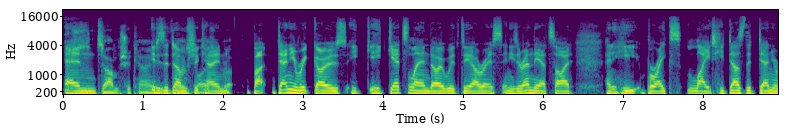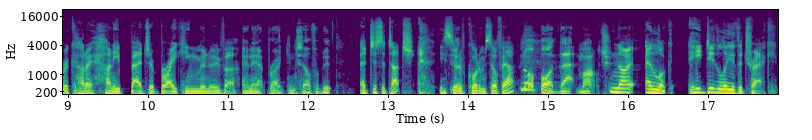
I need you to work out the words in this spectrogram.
and dumb chicane. it is a dumb chicane, but- but Danny Rick goes, he, he gets Lando with DRS and he's around the outside and he brakes late. He does the Daniel Ricciardo honey badger braking maneuver. and outbraked himself a bit. Uh, just a touch. He sort of caught himself out. Not by that much. No, and look, he did leave the track.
